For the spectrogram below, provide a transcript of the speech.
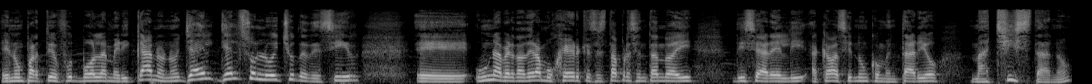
en un partido de fútbol americano, ¿no? Ya el, ya el solo hecho de decir eh, una verdadera mujer que se está presentando ahí, dice Areli, acaba siendo un comentario machista, ¿no?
